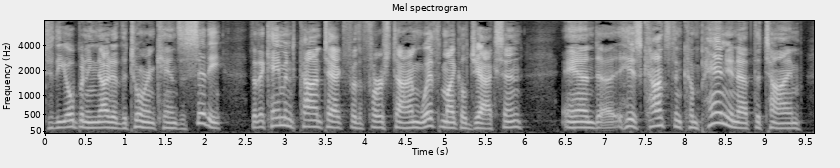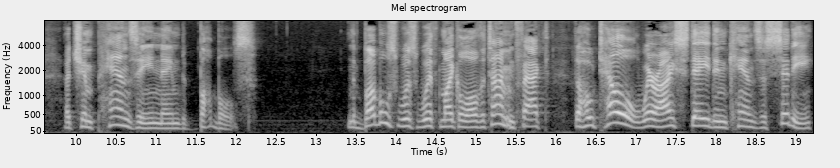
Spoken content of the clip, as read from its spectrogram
to the opening night of the tour in Kansas City, that I came into contact for the first time with Michael Jackson and uh, his constant companion at the time, a chimpanzee named Bubbles. The Bubbles was with Michael all the time. In fact, the hotel where I stayed in Kansas City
